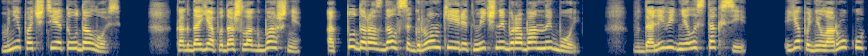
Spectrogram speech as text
Мне почти это удалось. Когда я подошла к башне, оттуда раздался громкий и ритмичный барабанный бой. Вдали виднелось такси. Я подняла руку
